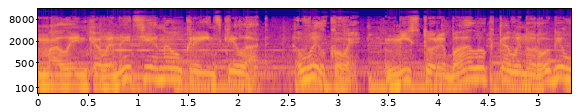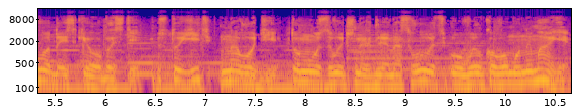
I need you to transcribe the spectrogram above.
Маленька Венеція на український лад. Вилкове місто рибалок та виноробів в Одеській області стоїть на воді, тому звичних для нас вулиць у Вилковому немає.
